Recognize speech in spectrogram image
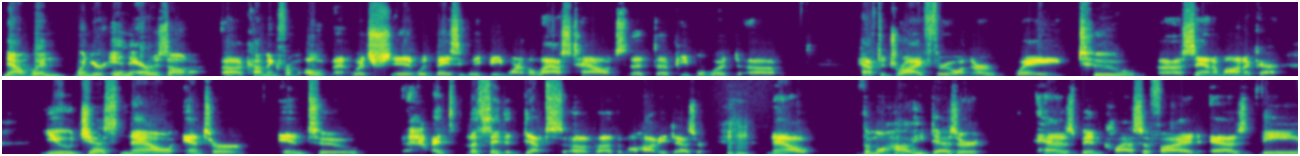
Now, when, when you're in Arizona, uh, coming from Oatman, which it would basically be one of the last towns that uh, people would um, have to drive through on their way to uh, Santa Monica, you just now enter into, let's say, the depths of uh, the Mojave Desert. Mm-hmm. Now, the Mojave Desert has been classified as the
